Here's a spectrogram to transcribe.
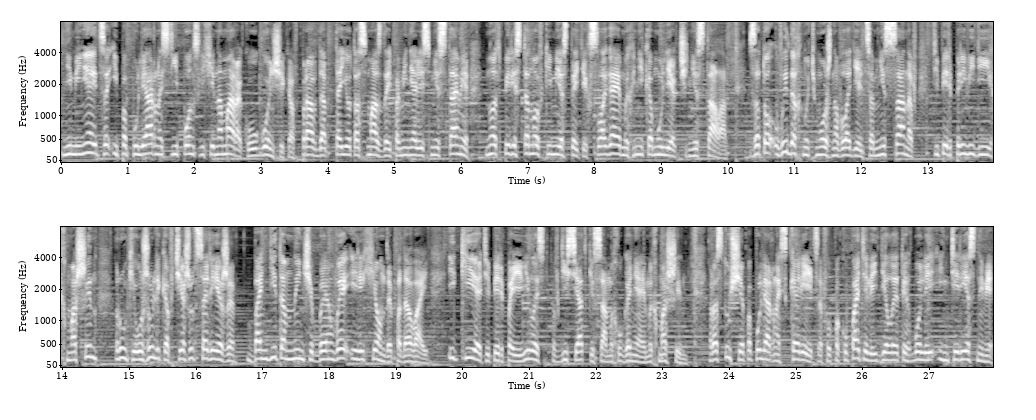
Не меняется и популярность японских иномарок у угонщиков. Правда, Toyota с Mazda поменялись местами, но от перестановки мест этих слагаемых никому легче не стало. Зато выдохнуть можно владельцам Ниссанов. Теперь при виде их машин руки у жуликов чешутся реже. Бандитам нынче BMW или Hyundai подавай. И Kia теперь появилась в десятке самых угоняемых машин. Растущая популярность корейцев у покупателей делает их более интересными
